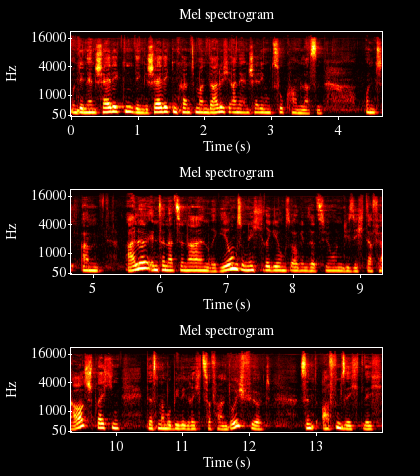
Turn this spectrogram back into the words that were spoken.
und den Entschädigten, den Geschädigten könnte man dadurch eine Entschädigung zukommen lassen. Und ähm, alle internationalen Regierungs- und Nichtregierungsorganisationen, die sich dafür aussprechen, dass man mobile Gerichtsverfahren durchführt, sind offensichtlich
